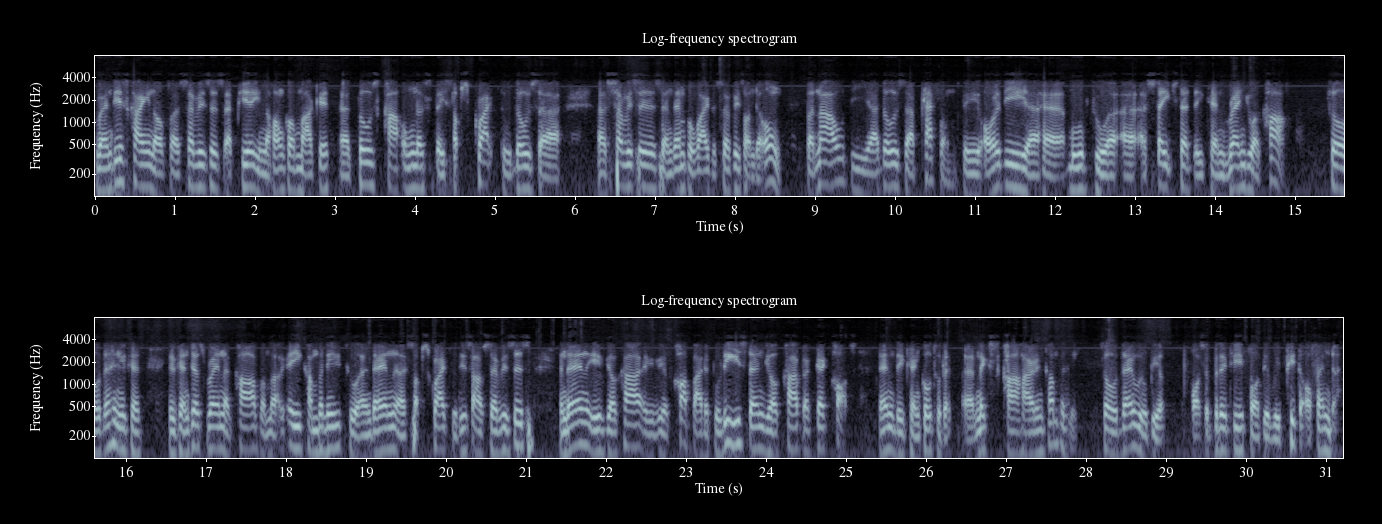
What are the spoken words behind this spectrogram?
when these kind of uh, services appear in the Hong Kong market, uh, those car owners, they subscribe to those uh, uh services and then provide the service on their own. But now the uh, those platforms, they already have moved to a, a stage that they can rent you a car. So then you can you can just rent a car from a a company to and then uh, subscribe to these kind of services. And then if your car if you're caught by the police, then your car get caught. Then they can go to the uh, next car hiring company. So there will be a possibility for the repeat offender.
